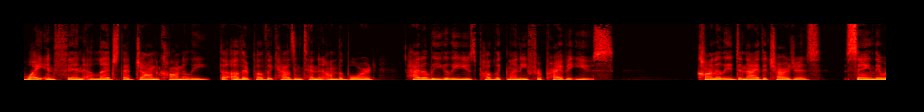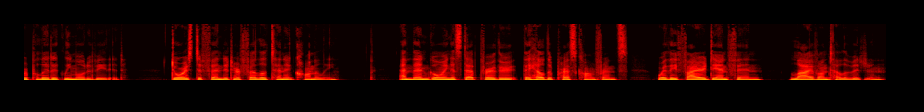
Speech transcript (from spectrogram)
White and Finn alleged that John Connolly, the other public housing tenant on the board, had illegally used public money for private use. Connolly denied the charges, saying they were politically motivated. Doris defended her fellow tenant Connolly. And then, going a step further, they held a press conference where they fired Dan Finn live on television.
